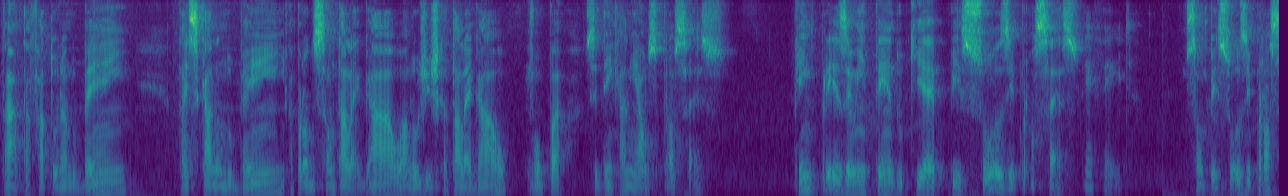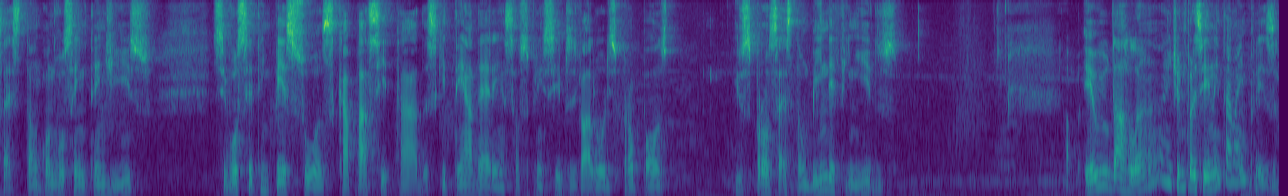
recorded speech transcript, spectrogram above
Tá, tá faturando bem, tá escalando bem, a produção tá legal, a logística tá legal. Opa, você tem que alinhar os processos. Porque empresa eu entendo que é pessoas e processos. Perfeito. São pessoas e processos. Então, Perfeito. quando você entende isso, se você tem pessoas capacitadas que têm aderência aos princípios e valores, propósitos, e os processos estão bem definidos, eu e o Darlan, a gente não precisa nem estar na empresa.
